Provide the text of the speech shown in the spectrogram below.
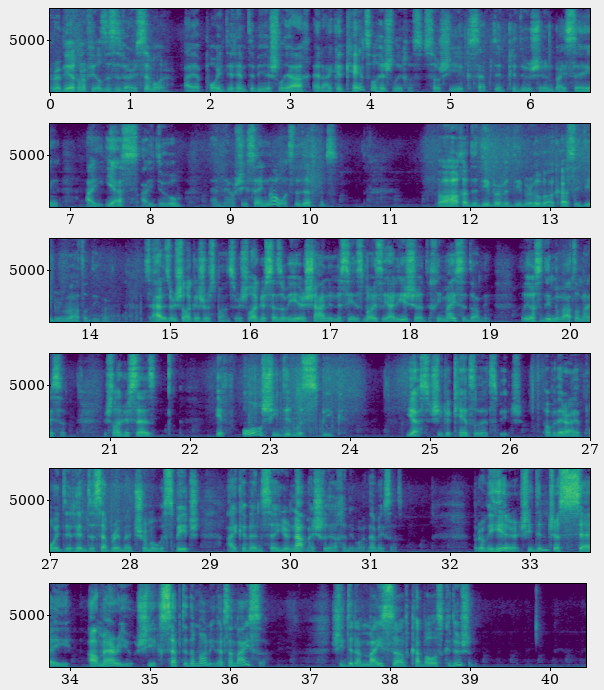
Rabbi Yechon feels this is very similar. I appointed him to be a shliach, and I could cancel his shlichus. So she accepted kedushin by saying, "I yes, I do," and now she's saying, "No." What's the difference? So how does Rish Lakish respond? So Rish Lakish says over here, "Shani nesis moisli ad isha d'chimaisa dami liyosadim mevatel maisa." Rish Lakish says, if all she did was speak, yes, she could cancel that speech. Over there, I appointed him to separate my truma with speech. I could then say, You're not my shliach anymore. That makes sense. But over here, she didn't just say, I'll marry you. She accepted the money. That's a maisa. She did a maisa of Kabbalah's Kedushin.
